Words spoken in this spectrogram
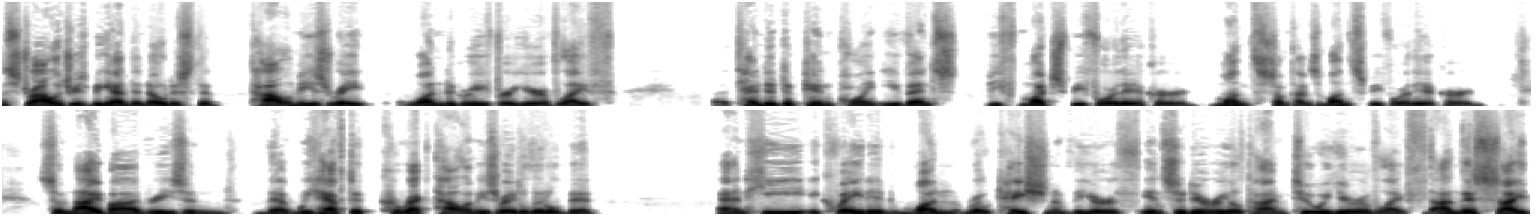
Astrologers began to notice that Ptolemy's rate, one degree for a year of life, uh, tended to pinpoint events much before they occurred, months, sometimes months before they occurred. So Naibod reasoned that we have to correct Ptolemy's rate a little bit and he equated one rotation of the Earth in sidereal time to a year of life. On this site,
